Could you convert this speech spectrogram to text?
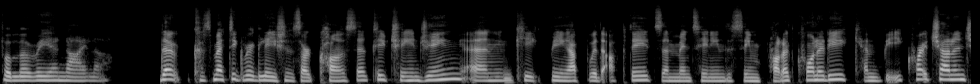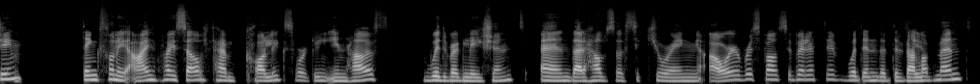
for Maria Nila? the cosmetic regulations are constantly changing and keeping up with updates and maintaining the same product quality can be quite challenging. Thankfully, I myself have colleagues working in house with regulations, and that helps us securing our responsibility within the development.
